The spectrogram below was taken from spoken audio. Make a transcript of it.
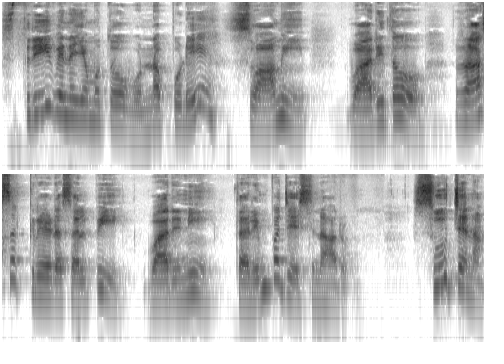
స్త్రీ వినయముతో ఉన్నప్పుడే స్వామి వారితో రాసక్రీడ సల్పి వారిని తరింపజేసినారు. సూచన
